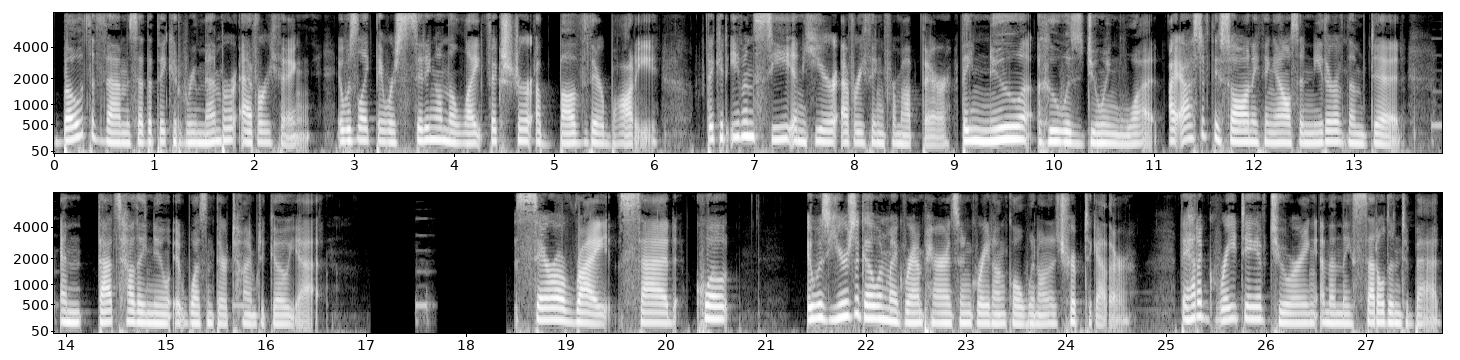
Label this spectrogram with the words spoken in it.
Both of them said that they could remember everything. It was like they were sitting on the light fixture above their body. They could even see and hear everything from up there. They knew who was doing what. I asked if they saw anything else, and neither of them did. And that's how they knew it wasn't their time to go yet. Sarah Wright said, quote, It was years ago when my grandparents and great uncle went on a trip together. They had a great day of touring and then they settled into bed.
